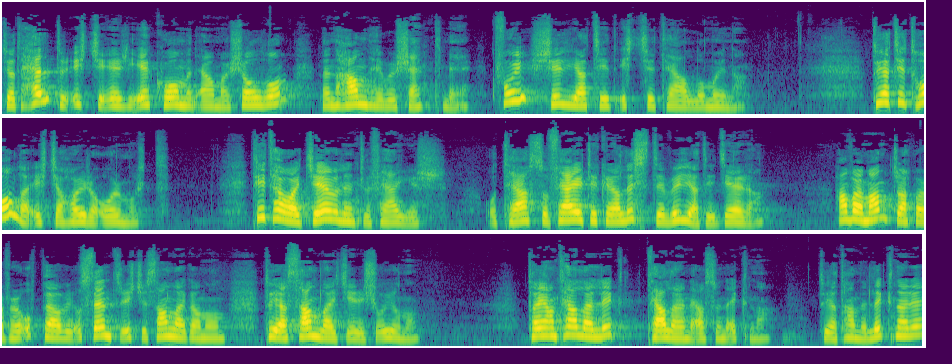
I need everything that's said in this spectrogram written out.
til at heldur ikke er jeg er av meg selv, men han har kjent meg. Hvor skilja tid ikke til alle munene? Du at jeg tåler ikke å høre årmort. Tid har djevelen til fægir, og til så fægir til krealister vilja til gjøre. Han var mandrappar for opphavet og stendte ikke sannleika noen, til jeg sannleik er ikke noen. Ta han talar lign, talar han av sin egna, til at han er lignare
